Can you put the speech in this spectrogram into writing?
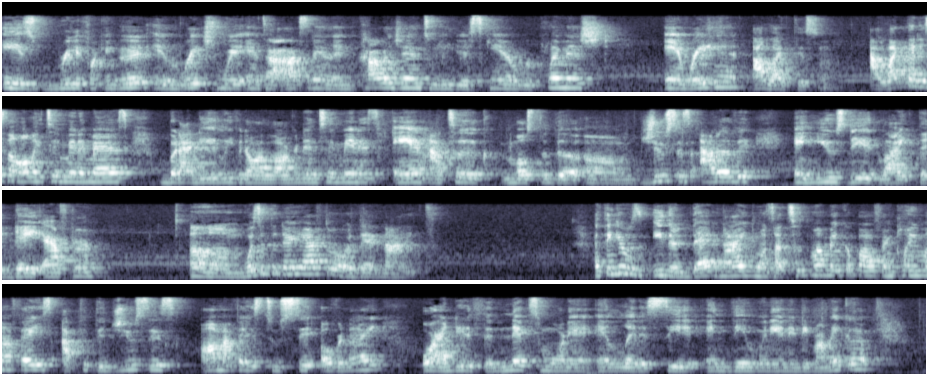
is really freaking good. Enriched with antioxidant and collagen to leave your skin replenished and radiant. I like this one I like that it's an only 10 minute mask, but I did leave it on longer than 10 minutes and I took most of the um, juices out of it and used it like the day after. Um was it the day after or that night? I think it was either that night once i took my makeup off and cleaned my face i put the juices on my face to sit overnight or i did it the next morning and let it sit and then went in and did my makeup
